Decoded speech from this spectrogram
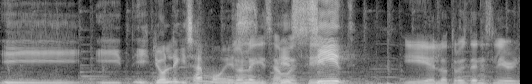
Y, y- y John Leguizamo es, John Leguizamo es es Sid. Sid. Y el otro es Dennis Leary.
